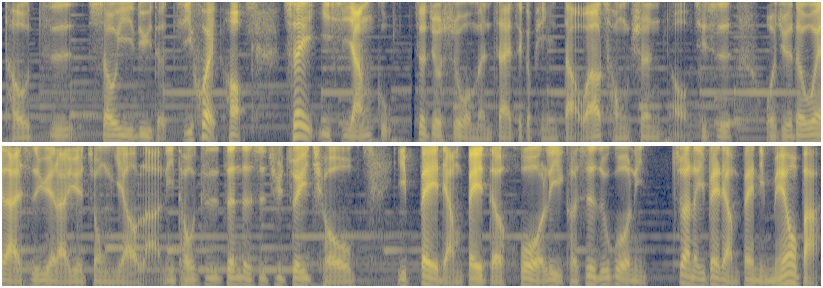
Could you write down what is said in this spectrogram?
投资收益率的机会，哈。所以以息养股，这就是我们在这个频道我要重申哦。其实我觉得未来是越来越重要啦。你投资真的是去追求一倍两倍的获利，可是如果你赚了一倍两倍，你没有把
